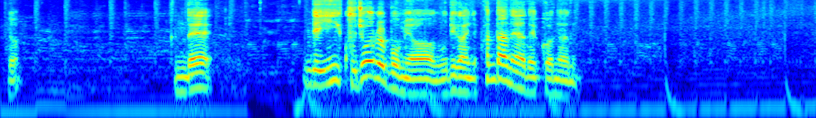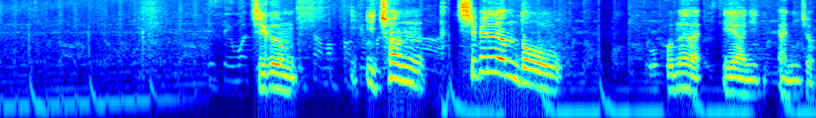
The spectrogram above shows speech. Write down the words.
그죠? 근데 근데 이 구조를 보면 우리가 이제 판단해야 될 거는 지금 2011년도는 예 아니 아니죠.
